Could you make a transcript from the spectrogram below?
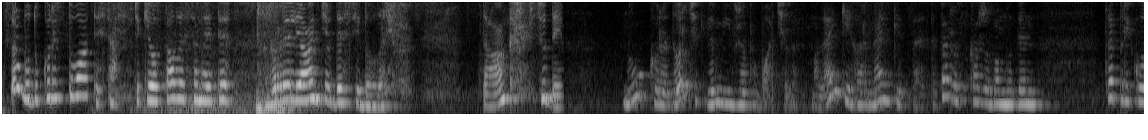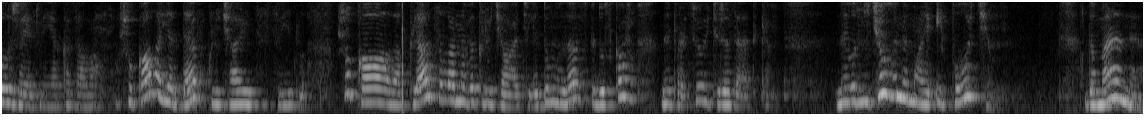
Все, буду користуватися. Тільки осталося знайти бриліантів 10 доларів. Так, сюди. Ну, коридорчик ви мій вже побачили. Маленький, гарненький це. Тепер розкажу вам один. Це прикол житті, я казала. Шукала я, де включається світло. Шукала, кляцала на виключателі. Думаю, зараз піду скажу, не працюють розетки. Нічого немає. І потім до мене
